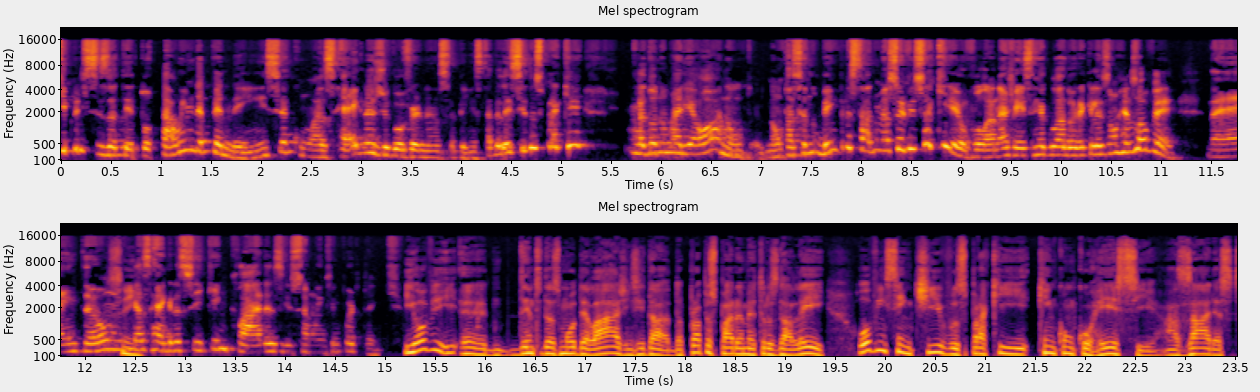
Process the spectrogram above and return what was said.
que precisa ter total independência, com as regras de governança bem estabelecidas, para que a dona Maria, ó, oh, não está sendo bem prestado meu serviço aqui, eu vou lá na agência reguladora que eles vão resolver. Né? Então, Sim. que as regras fiquem claras, isso é muito importante. E houve, é, dentro das modelagens e da, da, próprios parâmetros da lei, houve incentivos para que quem concorresse às áreas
